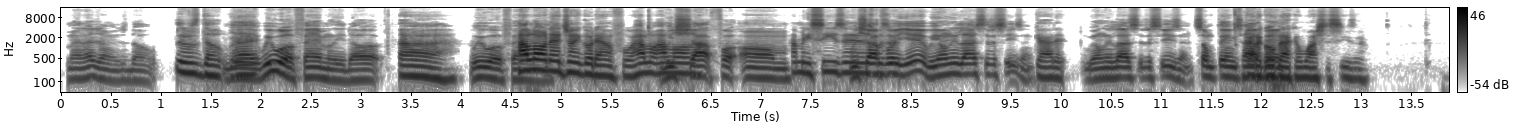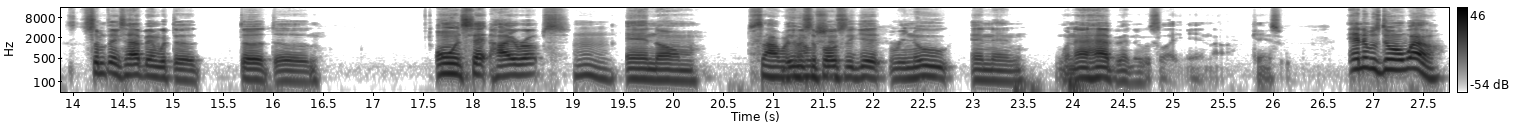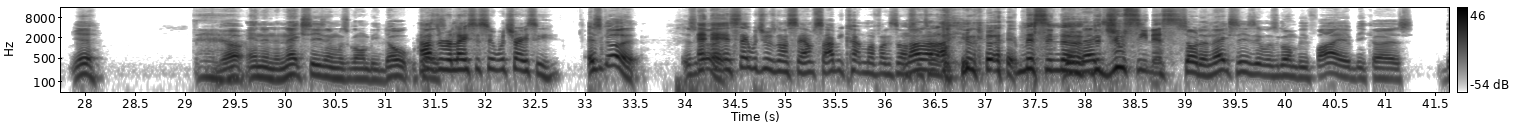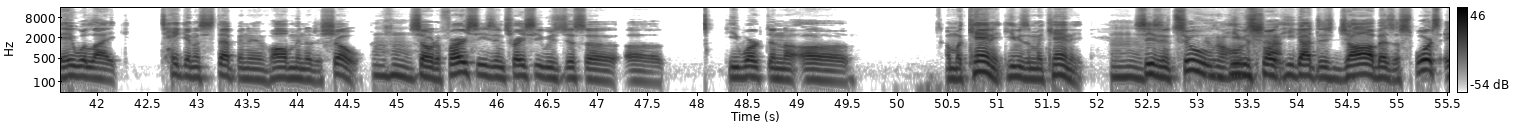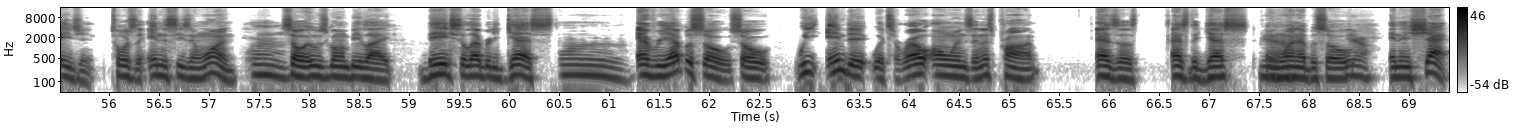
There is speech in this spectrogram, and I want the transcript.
man, that joint was dope. It was dope, Yeah, right? we were a family, dog. Uh, We were a family. how long that joint go down for? How long? How we long? shot for um how many seasons? we shot was for a it? year. We only lasted a season. Got it. We only lasted a season. Some things Got to happened. go back and watch the season. Some things happened with the the the on set higher ups, Mm. and um Sour. we were supposed to get renewed, and then when that happened, it was like, yeah, nah, cancel. and it was doing well. Yeah, Damn. yeah. And then the next season was gonna be dope. How's the relationship with Tracy? It's good. It's good. And, and say what you was gonna say. I'm sorry. I be cutting motherfuckers off no, no, no, you good. Missing The the, the, next- juiciness. So the next season was gonna be fire because they were like taking a step in the involvement of the show. Mhm. So the first season, Tracy was just a, a he worked in a, a a mechanic. He was a mechanic. Mhm. Season two, he was he got this job as a sports agent towards the end of season one. Mm. So it was gonna be like big celebrity guests Mm. every episode. So we ended with Terrell Owens in his prime as a as the guest in one episode, Yeah. and then Shaq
